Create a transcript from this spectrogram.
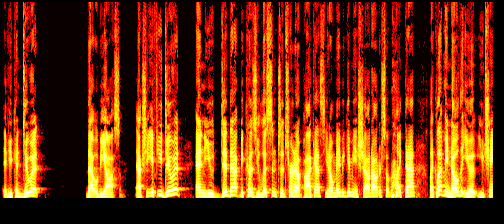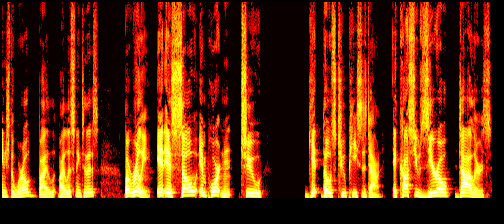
If you can do it, that would be awesome. Actually, if you do it and you did that because you listened to Turn It Up podcast, you know, maybe give me a shout out or something like that. Like let me know that you you changed the world by by listening to this. But really, it is so important to get those two pieces down. It costs you zero dollars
